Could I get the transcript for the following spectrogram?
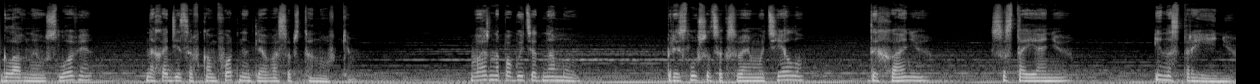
Главное условие — находиться в комфортной для вас обстановке. Важно побыть одному, прислушаться к своему телу, дыханию, состоянию и настроению.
